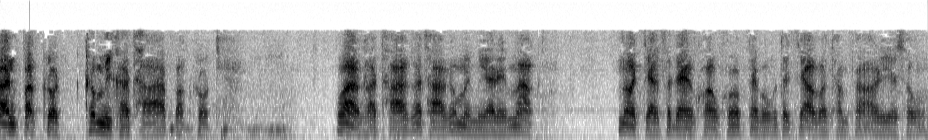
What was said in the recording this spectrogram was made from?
การปักกรดเขามีคาถาปักกรด ว่าคาถาคาถาก็ไม่มีอะไรมาก นอกจากแสดงความเคารพในพระพุทธเจ้าพระธรรมพระอริยสงฆ์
